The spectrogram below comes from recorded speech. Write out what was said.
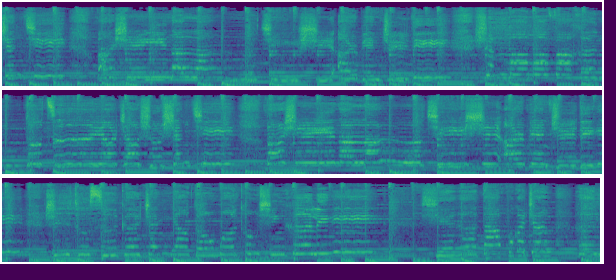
神奇，八十一难拦路，七十二变之地。什么魔法狠毒自有招数神奇，八十一难拦路，七十二变之地。师徒四个真要斗魔同心合力，邪恶打不过真横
